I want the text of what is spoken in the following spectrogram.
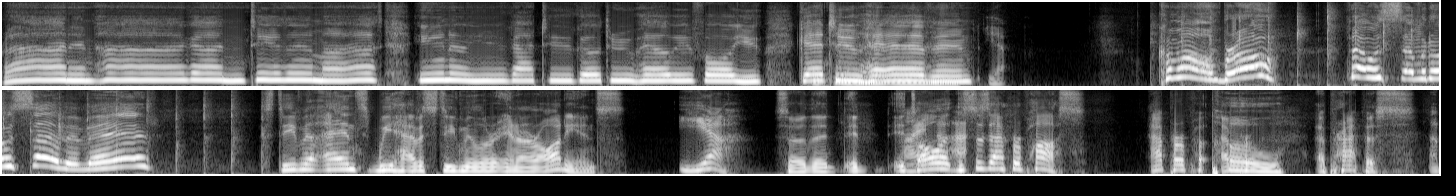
Riding high, got tears in my eyes. You know you got to go through hell before you get to heaven. Yeah. Come on, bro. That was 707, man. Steve Miller, and we have a Steve Miller in our audience. Yeah. So that it it's I- all I- this is apropos. Apropos. Apropos. Uh,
